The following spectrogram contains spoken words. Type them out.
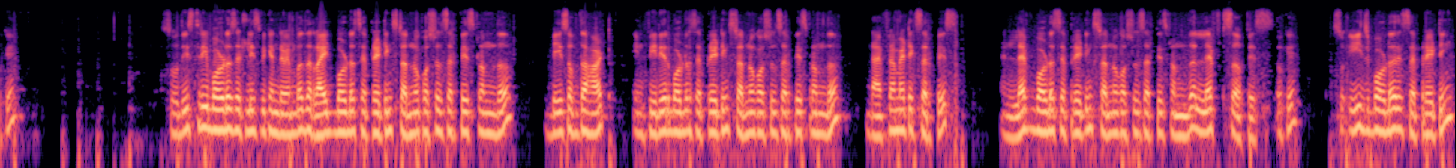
okay so these three borders at least we can remember the right border separating sternocostal surface from the base of the heart inferior border separating sternocostal surface from the diaphragmatic surface and left border separating sternocostal surface from the left surface okay? So each border is separating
